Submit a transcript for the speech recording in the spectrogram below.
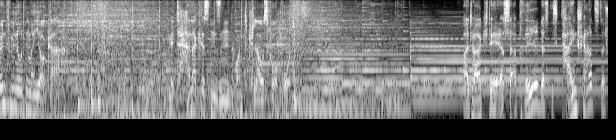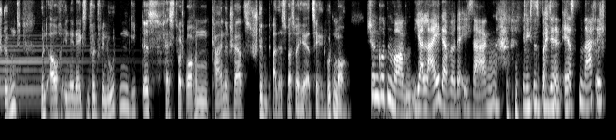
5 Minuten Mallorca mit Hanna Christensen und Klaus Vorbrot. Freitag, der 1. April, das ist kein Scherz, das stimmt. Und auch in den nächsten fünf Minuten gibt es, fest versprochen, keinen Scherz, stimmt alles, was wir hier erzählen. Guten Morgen. Schönen guten Morgen. Ja, leider würde ich sagen, wenigstens bei der ersten Nachricht,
